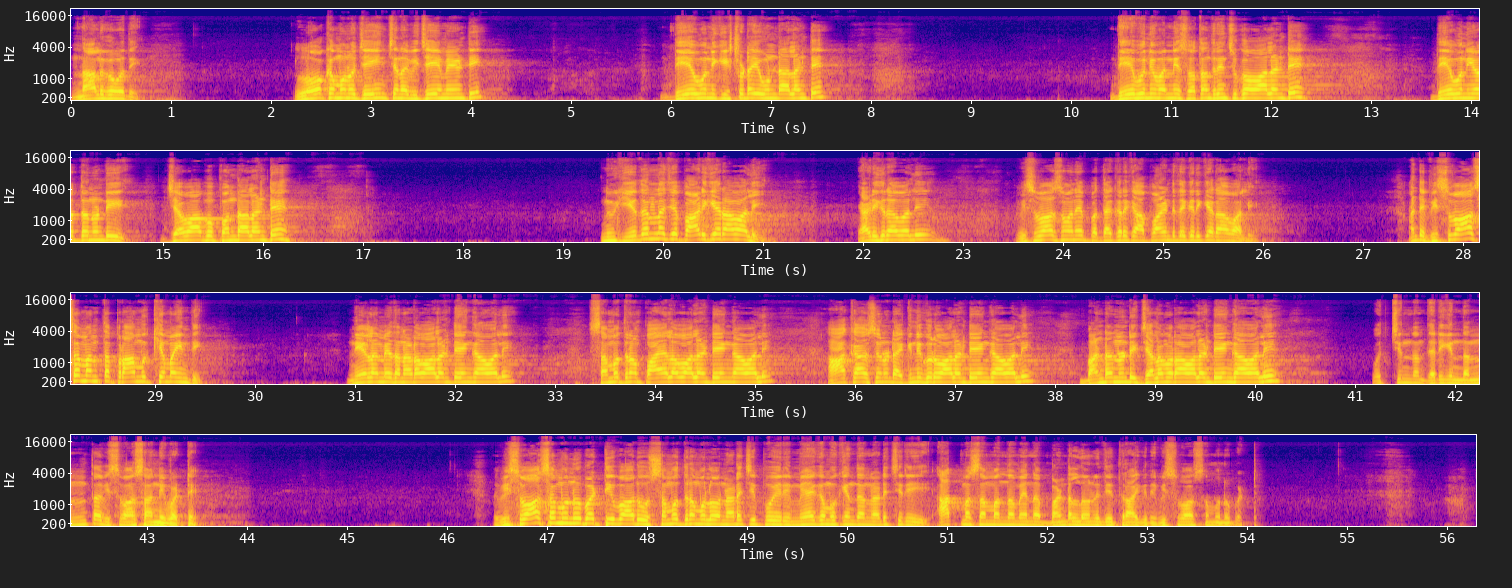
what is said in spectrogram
నాలుగవది లోకమును జయించిన విజయం ఏమిటి? దేవునికి ఇష్టడై ఉండాలంటే? దేవునివన్నీ స్వతంత్రించుకోవాలంటే? దేవుని యొద్ద నుండి జవాబు పొందాలంటే? నువ్వు ఏదన్నా చెప్పి ఆడికే రావాలి. ఆడికి రావాలి? విశ్వాసం అనే దగ్గరికి ఆ పాయింట్ దగ్గరికే రావాలి. అంటే విశ్వాసం అంత ప్రాముఖ్యమైంది. నీళ్ళ మీద నడవాలంటే ఏం కావాలి? సముద్రం పాయలవ్వాలంటే ఏం కావాలి? ఆకాశం నుండి అగ్ని గురవాలంటే ఏం కావాలి? బండ నుండి జలం రావాలంటే ఏం కావాలి? వచ్చిందని జరిగిందంతా విశ్వాసాన్ని బట్టే. విశ్వాసమును బట్టి వారు సముద్రములో నడిచిపోయిరి మేఘము కింద నడిచిరి ఆత్మ సంబంధమైన బండల్లోనిది త్రాగిరి. విశ్వాసమును బట్టి.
